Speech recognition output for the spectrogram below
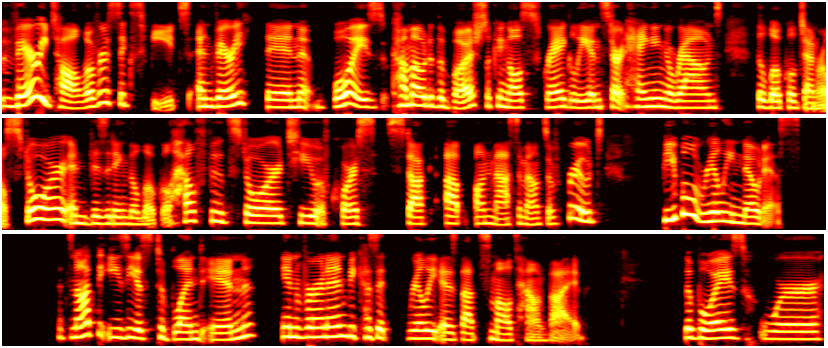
very tall, over six feet, and very thin boys come out of the bush looking all scraggly and start hanging around the local general store and visiting the local health food store to, of course, stock up on mass amounts of fruit people really notice. It's not the easiest to blend in in Vernon because it really is that small town vibe. The boys were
